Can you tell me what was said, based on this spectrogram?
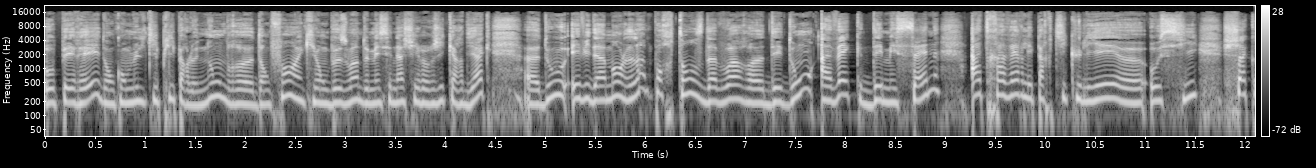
opéré. Donc on multiplie par le nombre d'enfants hein, qui ont besoin de mécénat chirurgie cardiaque. D'où évidemment l'importance d'avoir des dons avec des mécènes à travers les particuliers aussi. Chaque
